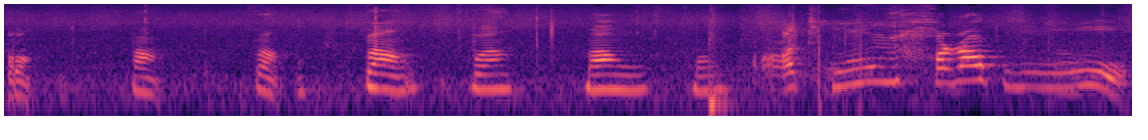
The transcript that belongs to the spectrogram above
빵, 빵, 빵, 빵, 빵, 빵, 빵, 빵. 아 조용히 하라고.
